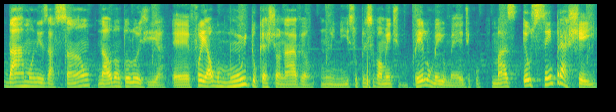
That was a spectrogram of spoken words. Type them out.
da harmonização na odontologia. É, foi algo muito questionável no início, principalmente pelo meio médico, mas eu sempre achei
